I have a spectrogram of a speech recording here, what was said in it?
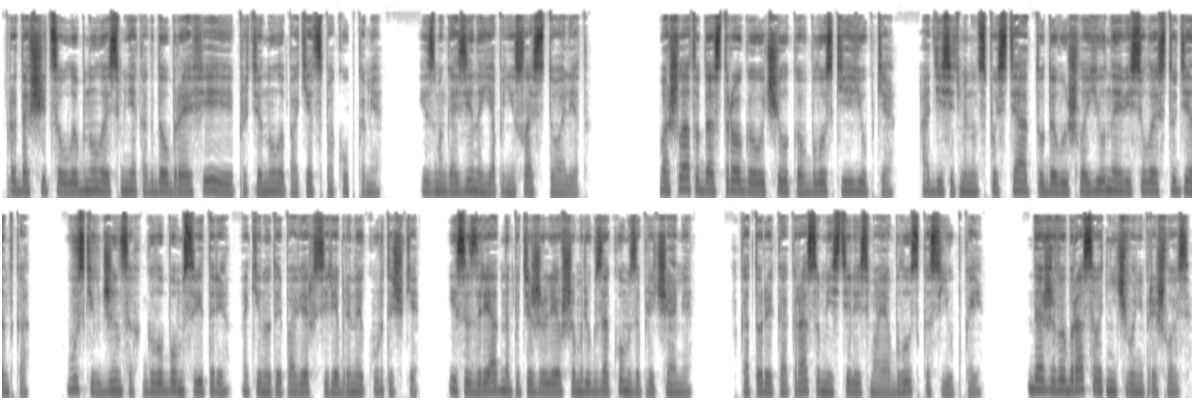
Продавщица улыбнулась мне, как добрая фея, и протянула пакет с покупками. Из магазина я понеслась в туалет. Вошла туда строгая училка в блузке и юбке, а десять минут спустя оттуда вышла юная веселая студентка в узких джинсах, голубом свитере, накинутой поверх серебряной курточки и с изрядно потяжелевшим рюкзаком за плечами, в который как раз уместились моя блузка с юбкой. Даже выбрасывать ничего не пришлось.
